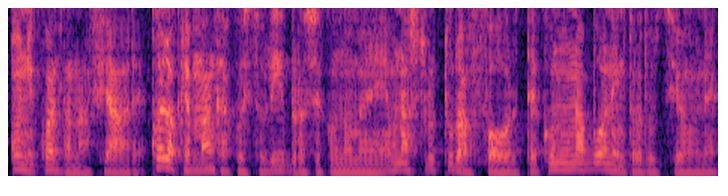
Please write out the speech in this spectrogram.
ogni quanto annaffiare. Quello che manca a questo libro secondo me è una struttura forte con una buona introduzione.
